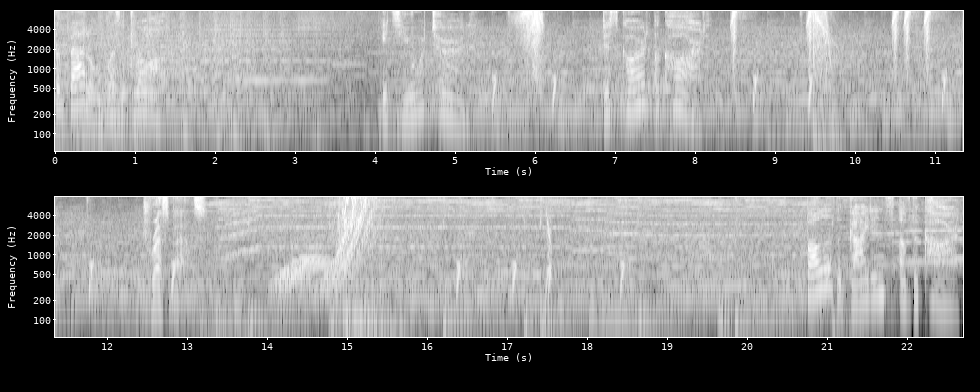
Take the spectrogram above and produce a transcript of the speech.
The battle was a draw. It's your turn. Discard a card. Trespass. Follow the guidance of the cards.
